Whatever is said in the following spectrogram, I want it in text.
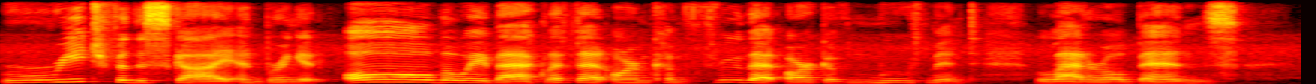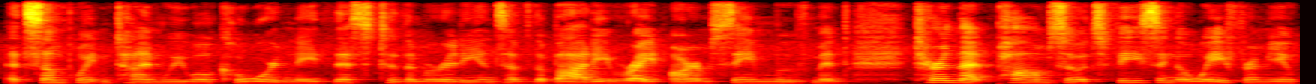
reach for the sky and bring it all the way back. Let that arm come through that arc of movement lateral bends. At some point in time, we will coordinate this to the meridians of the body. Right arm, same movement. Turn that palm so it's facing away from you.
